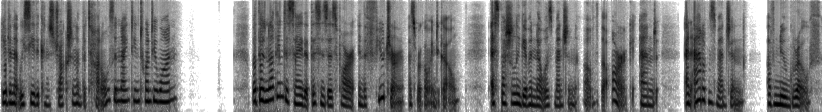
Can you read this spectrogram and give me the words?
given that we see the construction of the tunnels in 1921. But there's nothing to say that this is as far in the future as we're going to go, especially given Noah's mention of the Ark and and Adam's mention of new growth.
